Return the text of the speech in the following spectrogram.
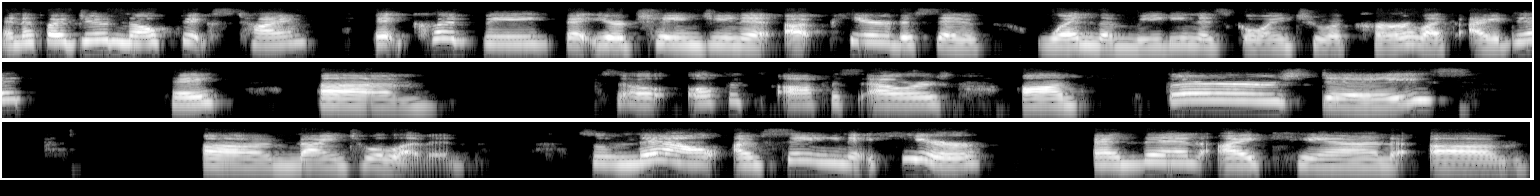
And if I do no fixed time, it could be that you're changing it up here to say when the meeting is going to occur, like I did. Okay. Um, so office office hours on Thursdays, um, 9 to 11. So now I'm saying it here, and then I can um,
